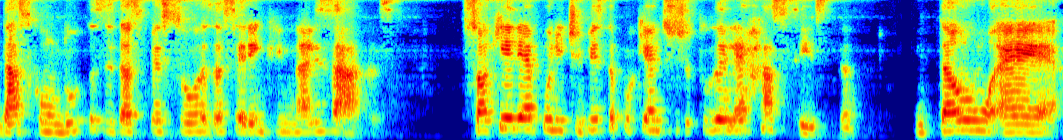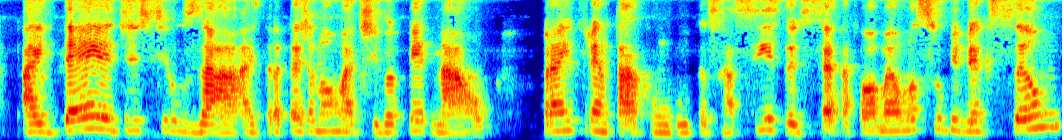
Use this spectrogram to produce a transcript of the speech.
das condutas e das pessoas a serem criminalizadas. Só que ele é punitivista porque, antes de tudo, ele é racista. Então, é, a ideia de se usar a estratégia normativa penal para enfrentar condutas racistas, de certa forma, é uma subversão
